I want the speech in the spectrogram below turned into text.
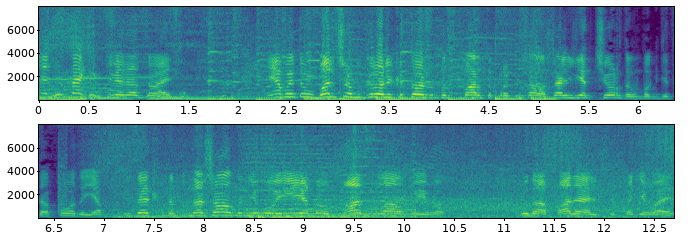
Я не знаю, как тебя назвать. Я бы этому большому кролику тоже бы Спарту прописал. Жаль, нет черного магнитофона. Я обязательно бы нажал на него и этого послал бы его. Куда подальше, понимаешь.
